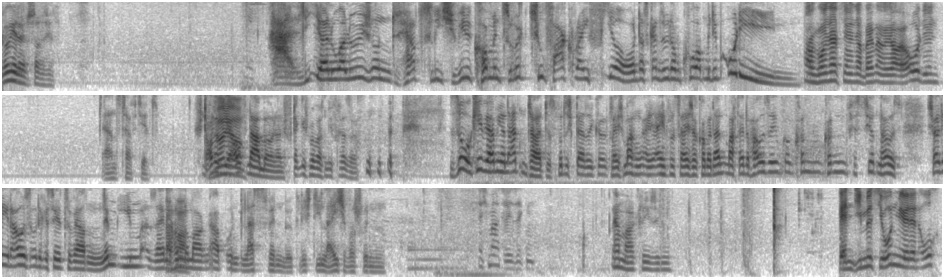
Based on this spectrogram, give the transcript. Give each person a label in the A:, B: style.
A: Okay, dann starte ich jetzt. Hallihallo, Hallöchen und herzlich willkommen zurück zu Far Cry 4 und das Ganze wieder im Koop mit dem Odin.
B: Was wundert sich dabei mal wieder euer Odin?
A: Ernsthaft jetzt. Startet die Aufnahme und dann stecke ich mir was in die Fresse. so, okay, wir haben hier ein Attentat. Das würde ich gleich machen. Ein einflussreicher Kommandant macht eine Pause im kon konfiszierten Haus. Schalte ihn aus, ohne gesehen zu werden. Nimm ihm seine
B: Aha.
A: Hundemarken ab und lass, wenn möglich, die Leiche verschwinden.
C: Ich mag Risiken.
A: Er mag Risiken.
B: Werden die Missionen mir denn auch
